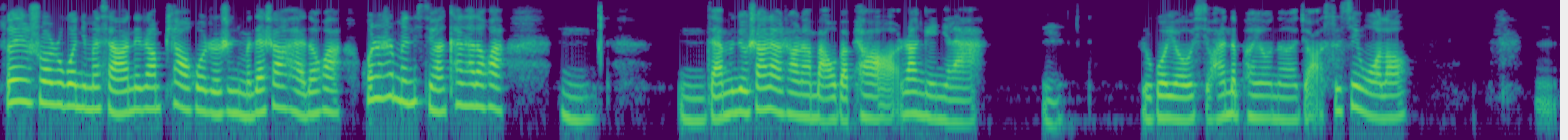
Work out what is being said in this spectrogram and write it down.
所以说，如果你们想要那张票，或者是你们在上海的话，或者是你们喜欢看他的话，嗯嗯，咱们就商量商量吧，我把票让给你啦。嗯，如果有喜欢的朋友呢，就要私信我喽。嗯，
